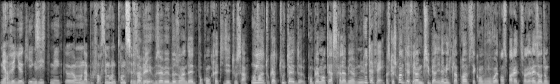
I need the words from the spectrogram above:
merveilleux qui existent, mais qu'on n'a pas forcément le temps de se vous former. Avez, vous avez besoin d'aide pour concrétiser tout ça. Oui. Enfin, en tout cas, toute aide complémentaire serait la bienvenue. Tout à fait. Parce que je crois Tout que vous êtes fait. quand même super dynamique. La preuve, c'est qu'on vous voit transparaître sur les réseaux, donc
